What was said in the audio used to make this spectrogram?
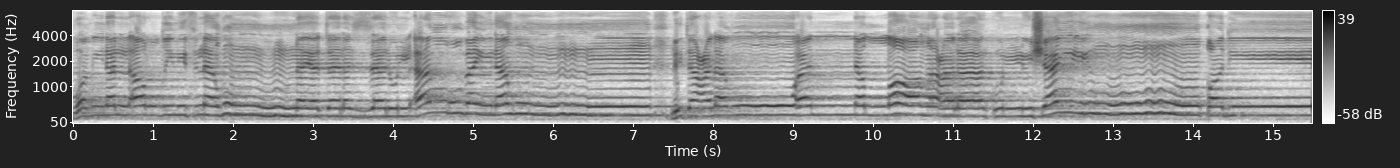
ومن الأرض مثلهن يتنزل الأمر بينهن. لتعلموا أن الله على كل شيء قدير.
